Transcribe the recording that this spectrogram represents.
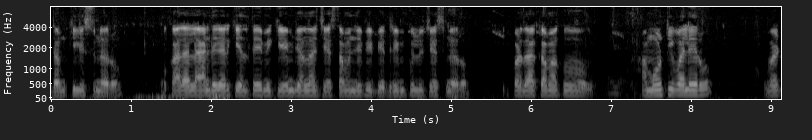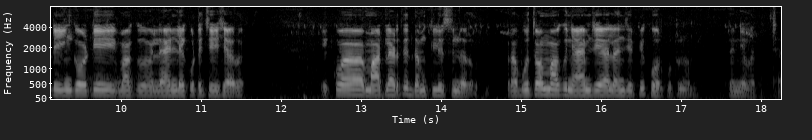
ధమ్కీలు ఇస్తున్నారు. ఒకవేళ ల్యాండ్ దగ్గరికి వెళ్తే మీకు ఏం చేయాలన్నా చేస్తామని చెప్పి బెదిరింపులు చేస్తున్నారు. ఇప్పటిదాకా మాకు అమౌంట్ ఇవ్వలేరు. బట్ ఇంకోటి మాకు ల్యాండ్ లేకుండా చేశారు. ఎక్కువ మాట్లాడితే ధమ్కీలు ఇస్తున్నారు ప్రభుత్వం మాకు న్యాయం చేయాలని చెప్పి కోరుకుంటున్నాం. ధన్యవాదాలు.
